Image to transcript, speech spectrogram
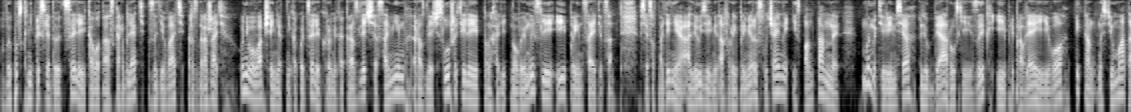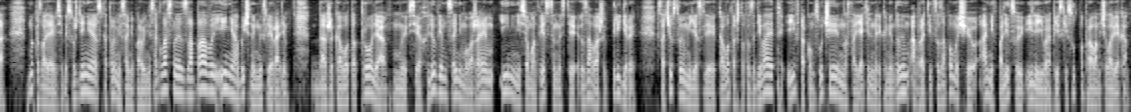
Выпуск не преследует целей кого-то оскорблять, задевать, раздражать. У него вообще нет никакой цели, кроме как развлечься самим, развлечь слушателей, понаходить новые мысли и поинсайтиться. Все совпадения, аллюзии, метафоры и примеры случайны и спонтанны. Мы материмся, любя русский язык и приправляя его пикантностью мата. Мы позволяем себе суждения, с которыми сами порой не согласны, забавы и необычные мысли ради. Даже кого-то тролля мы всех любим, ценим, уважаем и не несем ответственности за ваши триггеры. Сочувствуем, если кого-то что-то задевает, и в таком случае настоятельно рекомендуем обратиться за помощью, а не в полицию или Европейский суд по правам человека.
